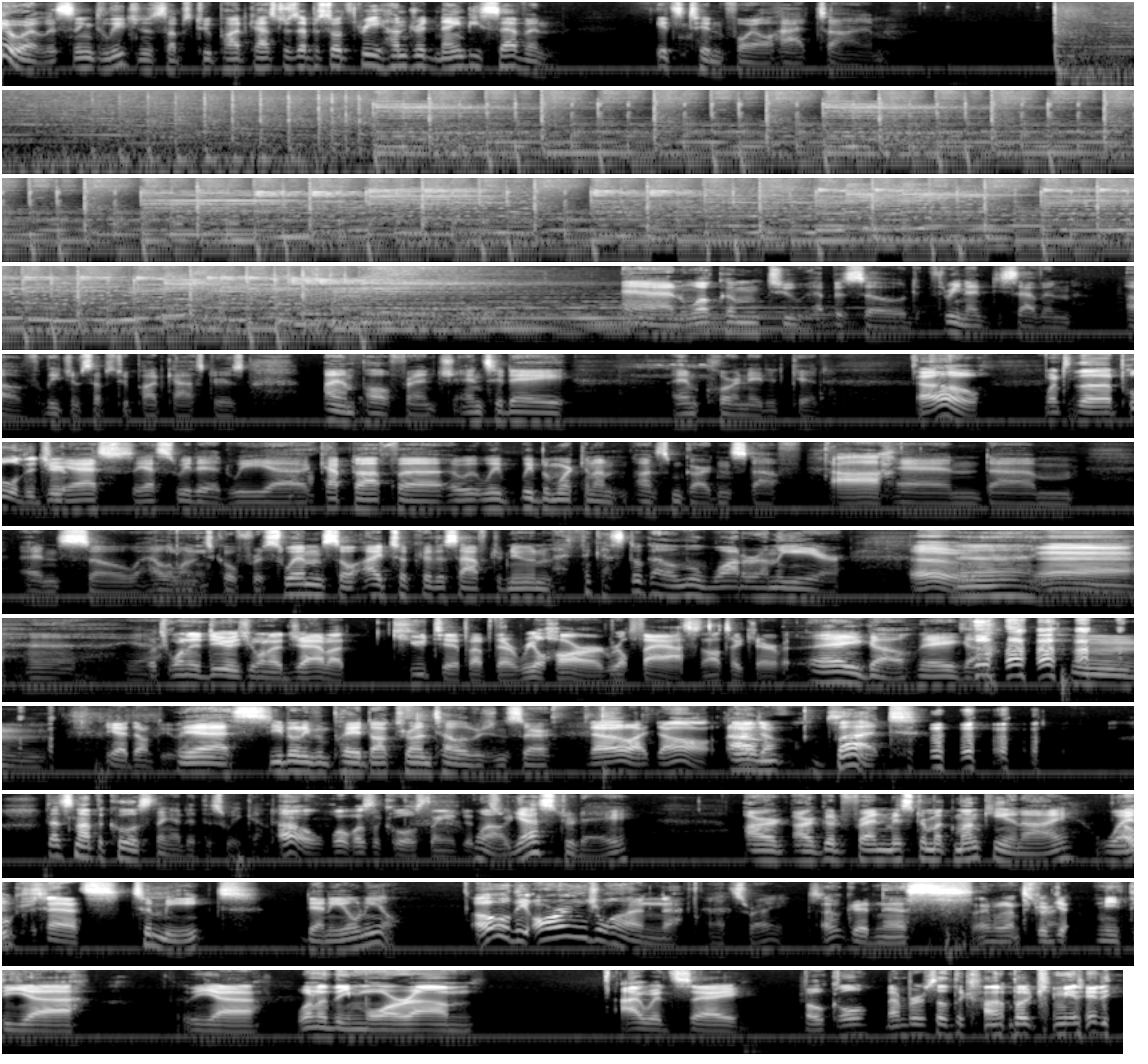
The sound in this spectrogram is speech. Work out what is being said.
You are listening to Legion of Substitute Podcasters, episode 397. It's tinfoil hat time. Welcome to episode 397 of Legion of Substitute Podcasters. I am Paul French, and today I am Chlorinated Kid. Oh, went to the pool, did you? Yes, yes, we did. We uh, capped off. Uh, we, we we've been working on on some garden stuff, Ah, and um, and so Ella wanted to go for a swim, so I took her this afternoon. And I think I still got a little water on the ear. oh, Uh, yeah. Uh, yeah. What you want to do is you want to jab a Q-tip up there real hard, real fast, and I'll take care of it. There you go. There you go. Hmm. Yeah, don't do that. Yes, you don't even play a doctor on television, sir. No, I don't. I Um, don't. but that's not the coolest thing I did this weekend. Oh, what was the coolest thing you did? Well, yesterday, our our good friend Mr. McMonkey and I Oh went goodness. to meet Denny O'Neil. Oh, the orange one. That's right. Oh goodness. And we went to go right. get meet the uh, the uh, one of the more um, I would say vocal members of the comic book community,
